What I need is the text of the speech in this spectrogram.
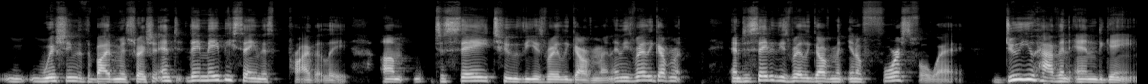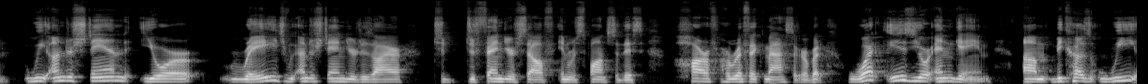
wishing that the Biden administration, and they may be saying this privately, um, to say to the Israeli government and the Israeli government, and to say to the Israeli government in a forceful way, do you have an end game? We understand your rage. We understand your desire to defend yourself in response to this hor- horrific massacre. But what is your end game? Um, because we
